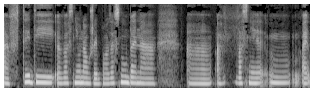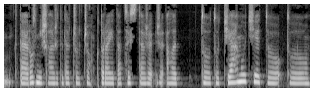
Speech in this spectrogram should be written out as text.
a vtedy vlastne ona už aj bola zasnúbená a, a vlastne um, aj teda rozmýšľala, že teda čo, čo, ktorá je tá cesta, že, že ale to, to ťahnutie, to, to,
